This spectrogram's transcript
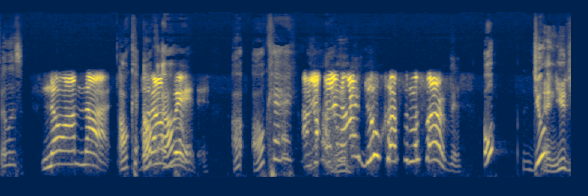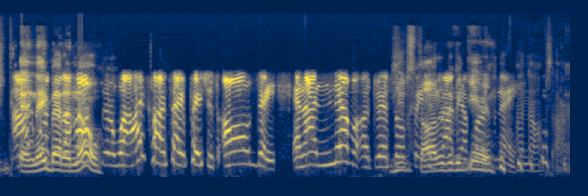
Phyllis? No, I'm not. Okay. But okay. I'm oh, ready. oh, okay. I, and I do customer service. You. And you I and they better at know. hospital Where I contact patients all day, and I never address You those patients started by it their first name. oh, no, I'm sorry.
